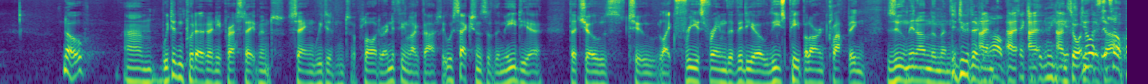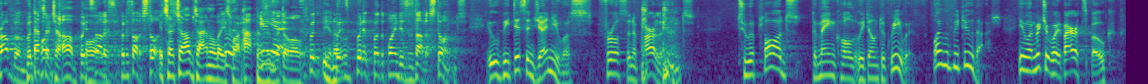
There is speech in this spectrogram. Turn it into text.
No. Um, we didn't put out any press statement saying we didn't applaud or anything like that. It was sections of the media that chose to like freeze frame the video. These people aren't clapping. Zoom in on them and to do their and, job. And, sections and, of the media and so no, it's, it's, no problem. But, but that's point, our job. But it's, not a, but it's not a stunt. It's our job to analyse what happens yeah, in the all. But, you know? but, but, but the point is, it's not a stunt. It would be disingenuous for us in a parliament to applaud the main call that we don't agree with. Why would we do that? You know, when Richard Boyd Barrett spoke,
